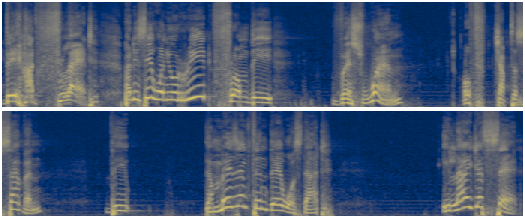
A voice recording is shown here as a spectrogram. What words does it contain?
They had fled. But you see, when you read from the verse 1 of chapter 7, the, the amazing thing there was that Elijah said,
